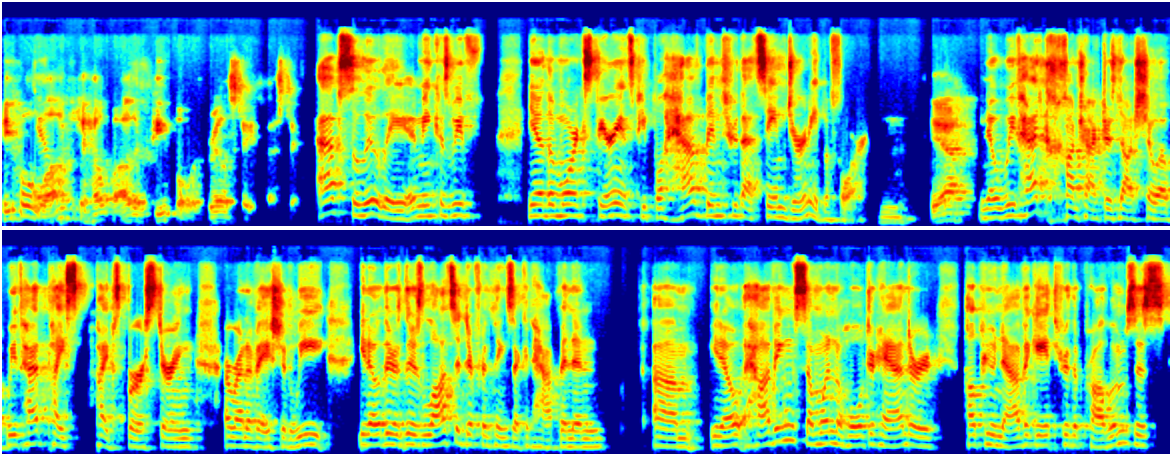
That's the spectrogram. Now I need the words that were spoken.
People Yeah. love to help other people with real estate investing. Absolutely. I mean, because we've, you know, the more experienced people have been through that same journey before. Yeah, You know, we've had contractors not show up. We've had pipes pipes burst during a renovation. We, you know, there's there's lots of different things that could happen, and um, you know, having someone to hold your hand or help you navigate through the problems is,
